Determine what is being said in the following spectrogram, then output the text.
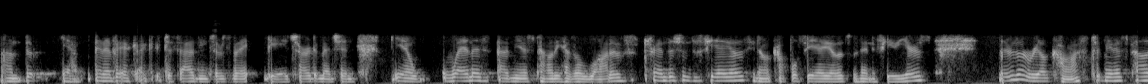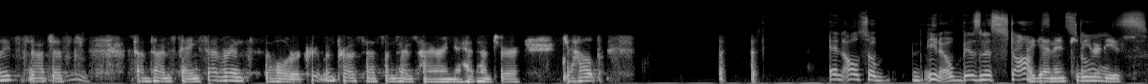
Um, but yeah, and if I, I could just add in terms of the, the HR dimension, you know, when a, a municipality has a lot of transitions of CAOs, you know, a couple CAOs within a few years, there's a real cost to municipalities. It's not just sometimes paying severance, the whole recruitment process, sometimes hiring a headhunter to help and also, you know, business stops again in communities.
